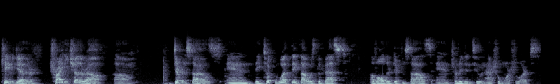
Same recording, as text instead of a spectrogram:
came together, tried each other out, um, different styles, and they took what they thought was the best of all their different styles and turned it into an actual martial arts.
